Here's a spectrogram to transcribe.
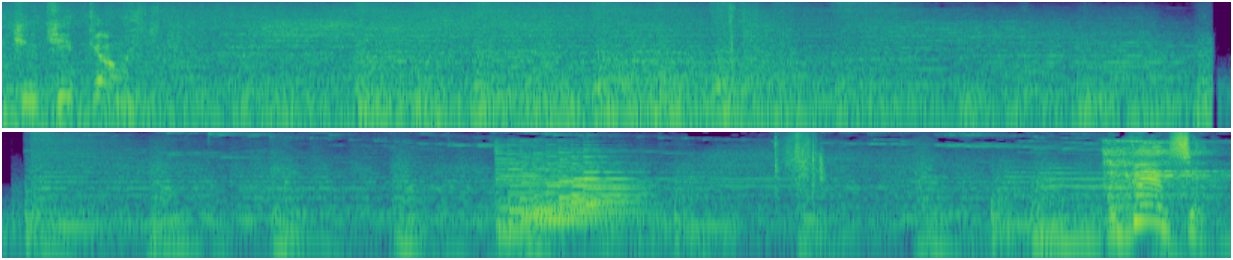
We can keep going. Advancing!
